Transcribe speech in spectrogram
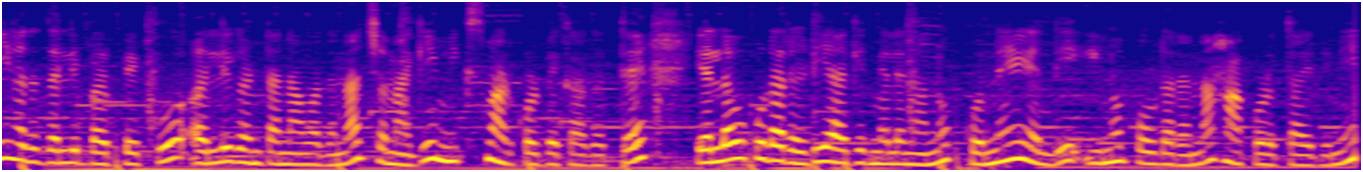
ಈ ಹದದಲ್ಲಿ ಬರಬೇಕು. ಅಲ್ಲಿ ಗಂಟ ನಾವು ಅದನ್ನು ಚೆನ್ನಾಗಿ ಮಿಕ್ಸ್ ಮಾಡ್ಕೊಳ್ಬೇಕಾಗತ್ತೆ. ಎಲ್ಲವೂ ಕೂಡ ರೆಡಿ ಆಗಿದ ಮೇಲೆ ನಾನು ಕೊನೆಯಲ್ಲಿ ಇನೋ ಪೌಡರನ್ನು ಹಾಕ್ಕೊಳ್ತಾ ಇದ್ದೀನಿ.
